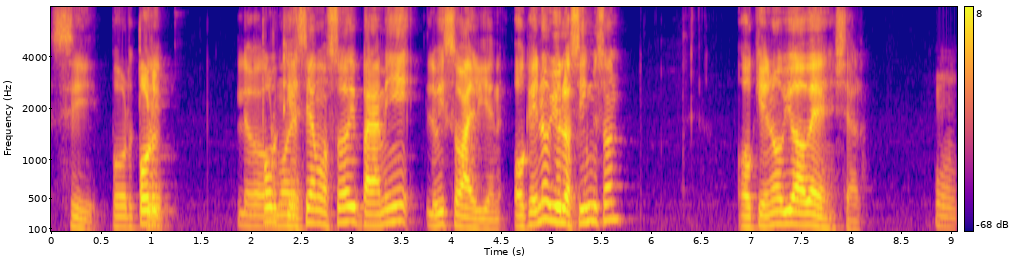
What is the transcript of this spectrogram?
Sí, porque Por- lo- ¿por como qué? decíamos hoy, para mí lo hizo alguien o que no vio los Simpsons o que no vio Avenger. Mm.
